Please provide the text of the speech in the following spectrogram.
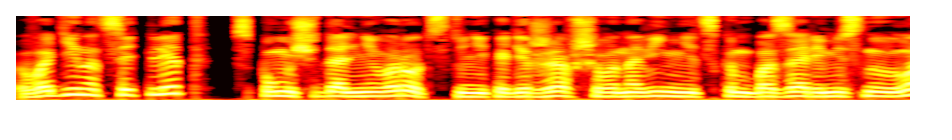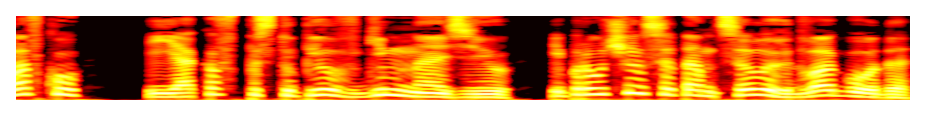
В 11 лет, с помощью дальнего родственника, державшего на Винницком базаре мясную лавку, Яков поступил в гимназию и проучился там целых два года.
